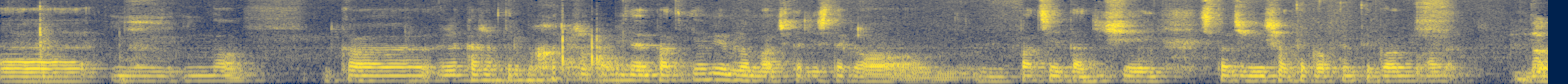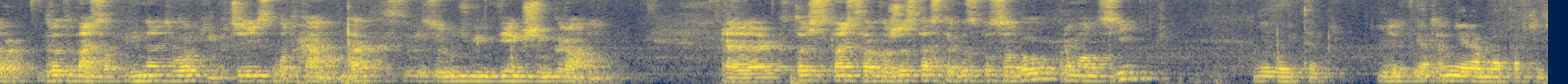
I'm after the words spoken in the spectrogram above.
E, I, i no, lekarza, który by chociaż odrobinę empatii, ja wiem, że on ma 40 pacjenta dzisiaj, 190 w tym tygodniu, ale Dobra, drodzy Państwo, networking, czyli spotkanie tak, z, z ludźmi w większym gronie. E, ktoś z Państwa korzysta z tego sposobu promocji? Nie mój typ. Nie, ja umieram na takich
